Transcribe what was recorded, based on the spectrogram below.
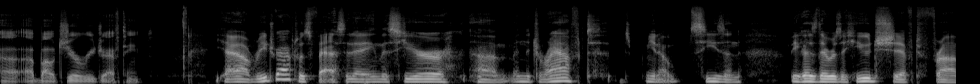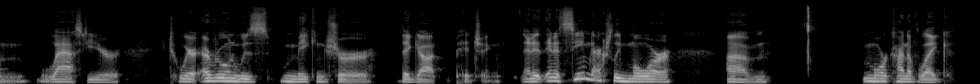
uh, about your redraft teams. Yeah, redraft was fascinating this year um, in the draft, you know, season because there was a huge shift from last year to where everyone was making sure they got pitching, and it and it seemed actually more, um, more kind of like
